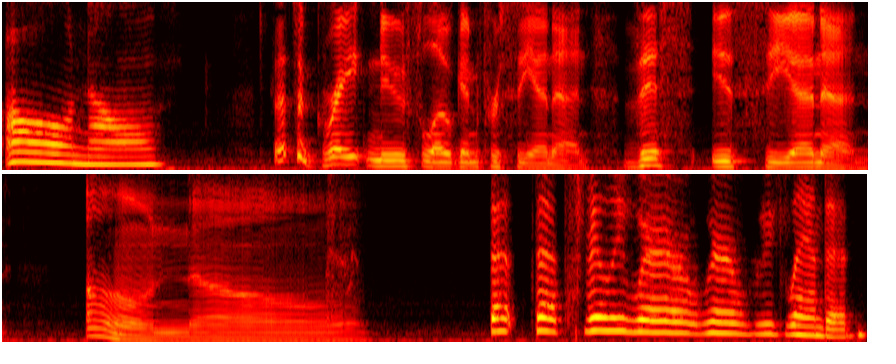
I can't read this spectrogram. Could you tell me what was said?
Oh, no. That's a great new slogan for CNN. This is CNN. Oh, no. That that's really where where we've landed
